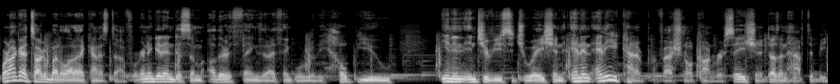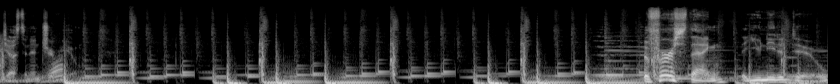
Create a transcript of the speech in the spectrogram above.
We're not going to talk about a lot of that kind of stuff. We're going to get into some other things that I think will really help you in an interview situation and in any kind of professional conversation. It doesn't have to be just an interview. The first thing that you need to do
